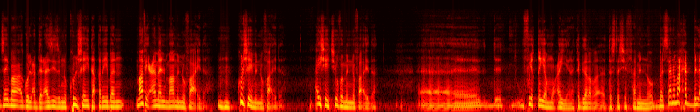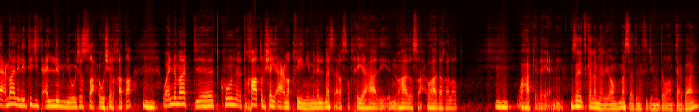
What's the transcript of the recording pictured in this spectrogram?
زي ما أقول عبد العزيز إنه كل شيء تقريبا ما في عمل ما منه فائدة. كل شيء منه فائدة أي شيء تشوفه منه فائدة آه، وفي قيم معينة تقدر تستشفها منه بس أنا ما أحب الأعمال اللي تيجي تعلمني وش الصح وش الخطأ. وإنما تكون تخاطب شيء أعمق فيني من المسألة السطحية هذه إنه هذا صح وهذا غلط. وهكذا يعني. زي تكلمنا اليوم مسألة إنك تجي من دوام تعبان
